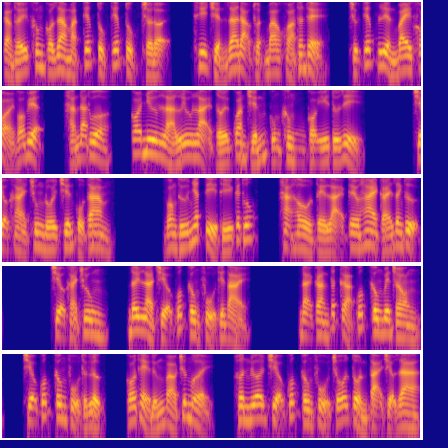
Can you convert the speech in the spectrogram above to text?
cảm thấy không có ra mặt tiếp tục tiếp tục chờ đợi, thi triển ra đạo thuật bao khỏa thân thể, trực tiếp liền bay khỏi võ viện, hắn đã thua, coi như là lưu lại tới quan chiến cũng không có ý tứ gì. Triệu khải trung đối chiến cổ tam. Vòng thứ nhất tỷ thí kết thúc hạ hầu tề lại kêu hai cái danh tự. Triệu khải trung, đây là triệu quốc công phủ thiên tài. Đại can tất cả quốc công bên trong, triệu quốc công phủ thực lực có thể đứng vào trước mười, hơn nữa triệu quốc công phủ chỗ tồn tại triệu gia,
